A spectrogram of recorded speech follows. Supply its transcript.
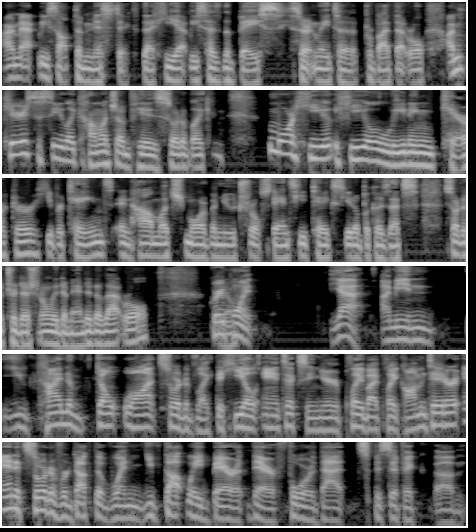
I'm at least optimistic that he at least has the base certainly to provide that role. I'm curious to see like how much of his sort of like more heel heel leaning character he retains and how much more of a neutral stance he takes, you know, because that's sort of traditionally demanded of that role. Great know? point. Yeah, I mean, you kind of don't want sort of like the heel antics in your play-by-play commentator, and it's sort of reductive when you've got Wade Barrett there for that specific. Um,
